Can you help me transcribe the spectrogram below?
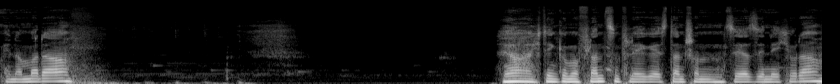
Wen haben wir da? Ja, ich denke mal, Pflanzenpflege ist dann schon sehr sinnig, oder?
